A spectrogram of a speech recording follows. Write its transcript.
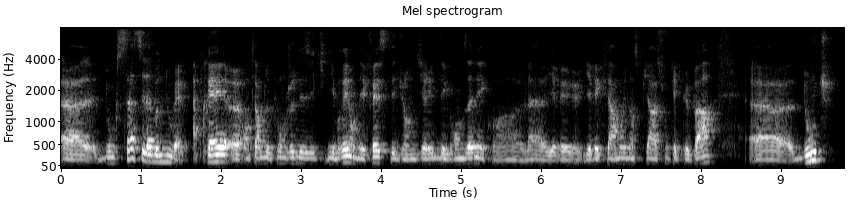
Euh, donc ça, c'est la bonne nouvelle. Après, euh, en termes de plan de jeu déséquilibré, en effet, c'était du Andy Reid des grandes années. Quoi, hein. Là, il y, avait, clairement une inspiration quelque part. Euh, donc,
